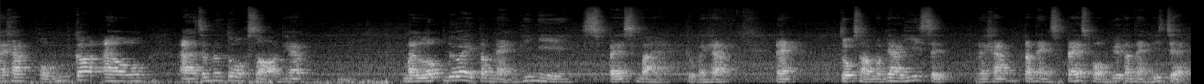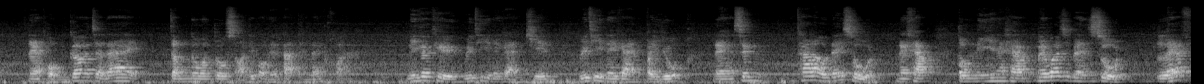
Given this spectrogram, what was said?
นะครับผมก็เอาอาจำนวนตัวอักษรครับมาลบด้วยตำแหน่งที่มี space bar ถูกไหมครับนะตัวอักษรผมยาว 20 นะครับตำแหน่ง space ผมคือตำแหน่งที่7นะผมก็จะได้จำนวนตัวอักษรที่ผมจะตัดทางด้านขวา นี่ก็คือวิธีในการคิดวิธีในการประยุกต์นะซึ่งถ้าเราได้สูตรนะครับ ตรงนี้นะครับไม่ว่าจะเป็นสูตร left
